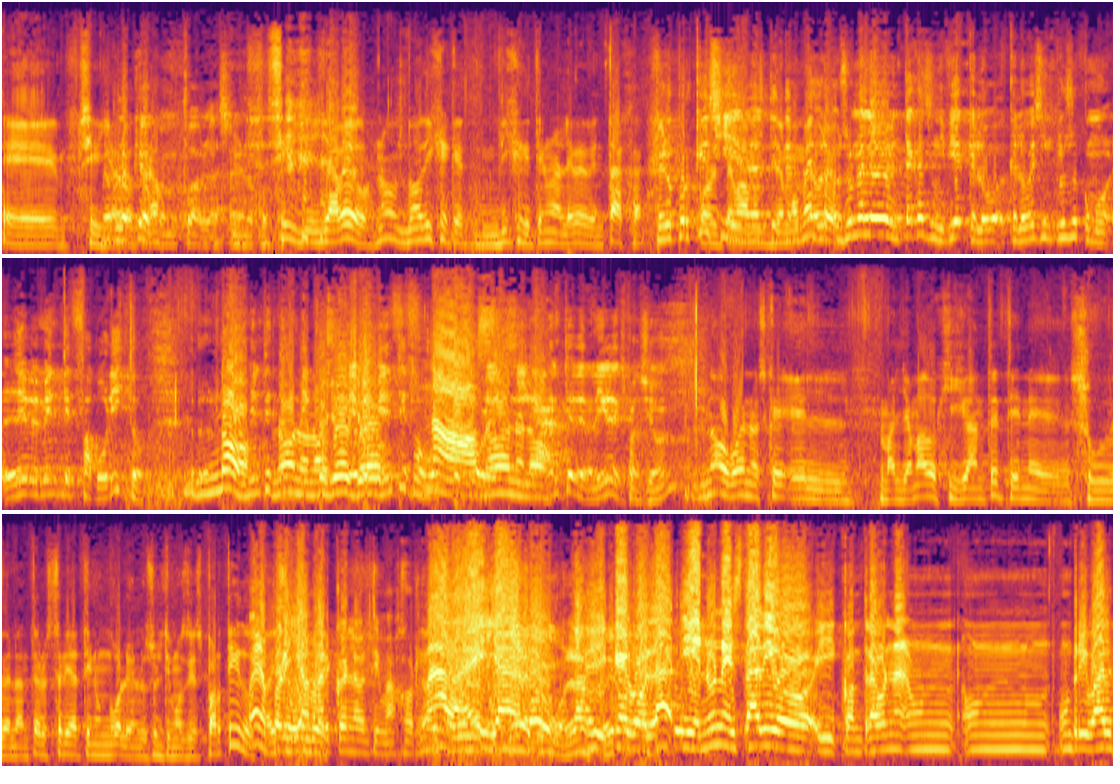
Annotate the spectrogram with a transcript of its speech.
Eh, sí, me ya bloqueo veo, cuando tú hablas. Sí, ya veo, ¿no? No dije que dije que tiene una leve ventaja. Pero ¿por qué si tema de de- momento? o sea, una leve ventaja significa que lo, que lo ves incluso como levemente favorito? No, ¿Realmente no, no, no, es yo- yo- levemente favorito No, no, no, no. de la Liga de Expansión? No, bueno, es que el mal llamado gigante tiene su delantero estrella tiene un gol en los últimos 10 partidos. Bueno, Ahí pero ya vuelve- marcó en la última jornada, Ahí ¿eh? Ya- qué golazo, y, ¿eh? gola- y en un estadio y contra una- un, un- un rival,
